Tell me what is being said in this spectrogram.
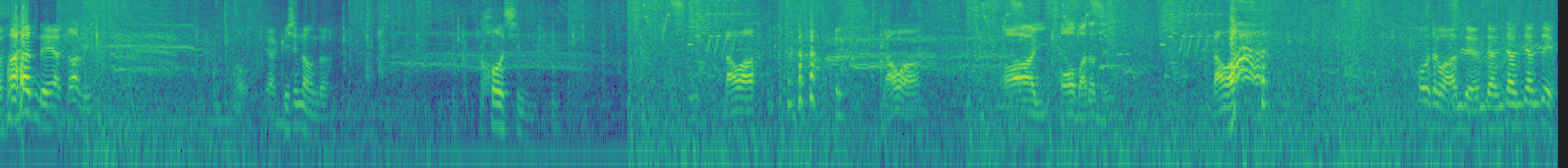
어, 살았네, 아까. 어, 야, 귀신 나온다. 커심. 나와. 나와. 아, 이, 어 맞았네. 나와. 어, 잠깐, 안 돼, 안 돼, 안 돼, 안 돼, 안 돼.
